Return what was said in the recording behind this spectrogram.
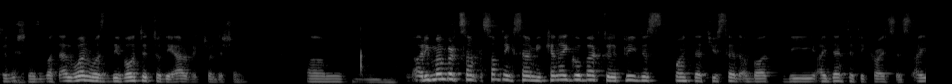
traditions, but Alwan was devoted to the Arabic tradition. Um, mm. I remembered some, something, Sami. Can I go back to a previous point that you said about the identity crisis? I,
